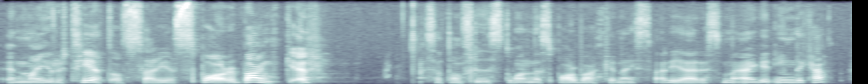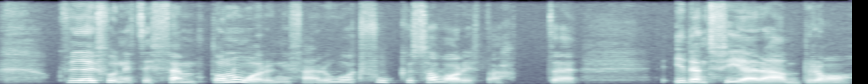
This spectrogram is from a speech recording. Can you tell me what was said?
en majoritet av Sveriges sparbanker. Så att de fristående sparbankerna i Sverige är det som äger Indicap. Och vi har ju funnits i 15 år ungefär och vårt fokus har varit att identifiera bra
